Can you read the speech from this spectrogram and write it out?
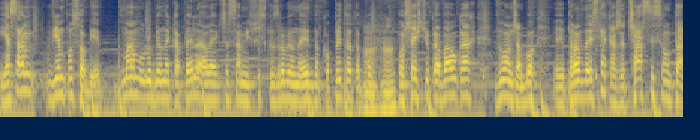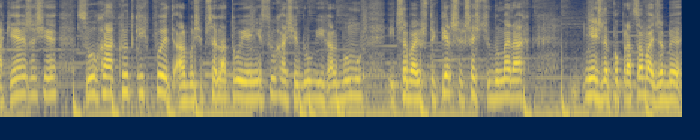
ja sam wiem po sobie. Mam ulubione kapele, ale jak czasami wszystko zrobią na jedno kopyto, to po, po sześciu kawałkach wyłączam, bo y, prawda jest taka, że czasy są takie, że się słucha krótkich płyt, albo się przelatuje, nie słucha się długich albumów i trzeba już w tych pierwszych sześciu numerach nieźle popracować, żeby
